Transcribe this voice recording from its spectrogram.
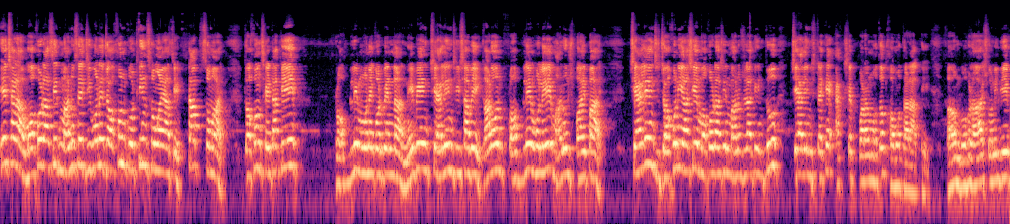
এছাড়া মকর রাশির মানুষের জীবনে যখন কঠিন সময় আছে টাফ সময়, তখন সেটাকে প্রবলেম মনে করবেন না, নেবেন চ্যালেঞ্জ হিসাবে। কারণ প্রবলেম হলে মানুষ ভয় পায়। চ্যালেঞ্জ যখনই আসে, মকর রাশির মানুষরা কিন্তু চ্যালেঞ্জটাকে অ্যাকসেপ্ট করার মতো ক্ষমতা রাখে। কারণ গ্রহরা শনিদেব,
